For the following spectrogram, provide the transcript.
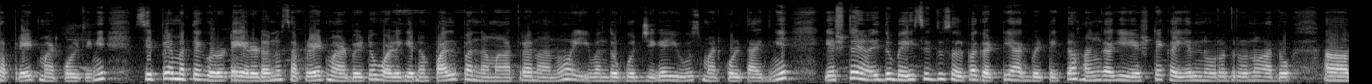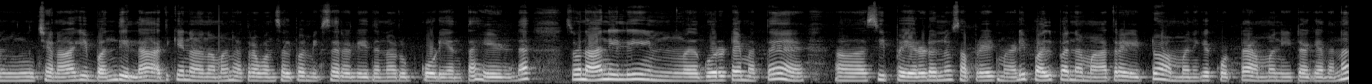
ಸಪ್ರೇಟ್ ಮಾಡ್ಕೊಳ್ತೀನಿ. ಸಿಪ್ಪೆ ಮತ್ತು ಗೊರಟೆ ಎರಡನ್ನೂ ಸಪ್ರೇಟ್ ಮಾಡಿಬಿಟ್ಟು ಒಳಗಿನ ಪಲ್ಪನ್ನು ಮಾತ್ರ ನಾನು ಈ ಒಂದು ಗೊಜ್ಜಿಗೆ ಯೂಸ್ ಮಾಡ್ಕೊಳ್ತಾ ಇದ್ದೀನಿ. ಎಷ್ಟೇ ಇದು ಬೇಯಿಸಿದ್ದು ಸ್ವಲ್ಪ ಗಟ್ಟಿ ಆಗಿಬಿಟ್ಟಿತ್ತು. ಹಾಗಾಗಿ ಎಷ್ಟೇ ಕೈಯಲ್ಲಿ ನೋರಿದ್ರೂ ಅದು ಚೆನ್ನಾಗಿ ಬಂದಿಲ್ಲ. ಅದಕ್ಕೆ ನಾನು ಅಮ್ಮನ ಹತ್ರ ಒಂದು ಸ್ವಲ್ಪ ಮಿಕ್ಸರಲ್ಲಿ ಇದನ್ನು ರುಬ್ಕೊಡಿ ಅಂತ ಹೇಳಿದೆ. ಸೊ ನಾನಿಲ್ಲಿ ಗೊರಟೆ ಮತ್ತು ಸಿಪ್ಪೆ ಎರಡನ್ನೂ ಸಪ್ರೇಟ್ ಮಾಡಿ ಪಲ್ಪನ್ನು ಮಾತ್ರ ಇಟ್ಟು ಅಮ್ಮನಿಗೆ ಕೊಟ್ಟ ಅಮ್ಮ ನೀಟಾಗಿ ಅದನ್ನು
